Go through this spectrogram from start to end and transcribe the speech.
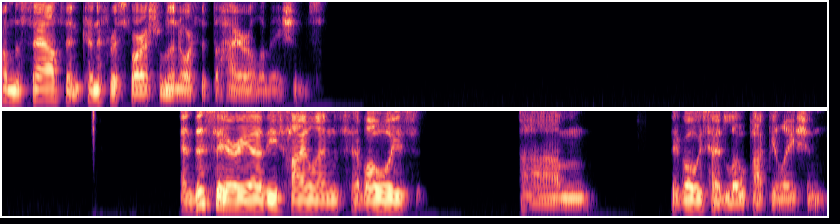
from the south and coniferous forests from the north at the higher elevations. And this area, these highlands have always, um, they've always had low population.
